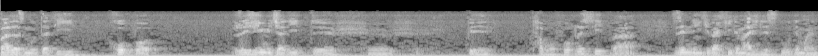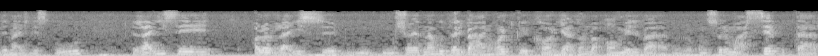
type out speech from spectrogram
بعد از مدتی خب با رژیم جدید به توافق رسید و ضمن اینکه وکیل مجلس بود نماینده مجلس بود رئیس حالا رئیس شاید نبود ولی به هر حال کارگردان و عامل و عنصر مؤثر بود در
